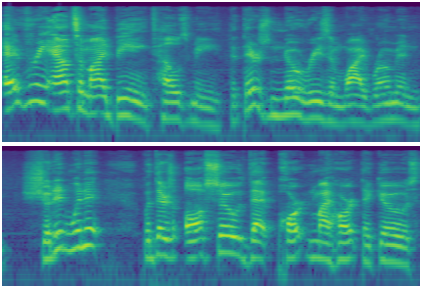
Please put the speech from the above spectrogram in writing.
every ounce of my being tells me that there's no reason why Roman shouldn't win it, but there's also that part in my heart that goes,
